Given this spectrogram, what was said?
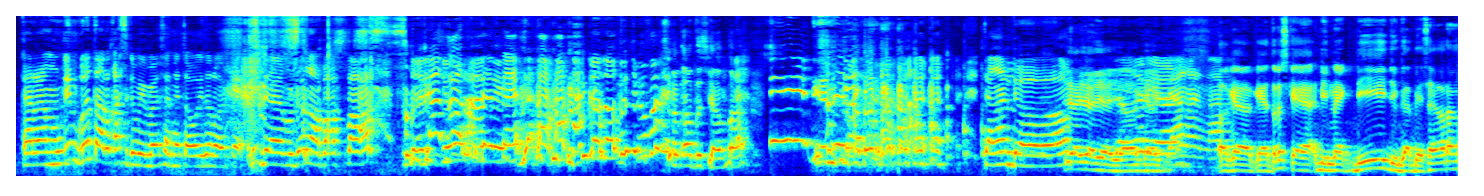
Karena mungkin gue terlalu kasih kebebasan ke cowok itu loh Kayak udah berdua gak apa-apa Jadi udah, aku coba. Shout out to siapa? Jangan dong Iya, iya, iya, iya. Oke, ya. oke. Oke, oke. Terus kayak di McD juga biasanya orang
